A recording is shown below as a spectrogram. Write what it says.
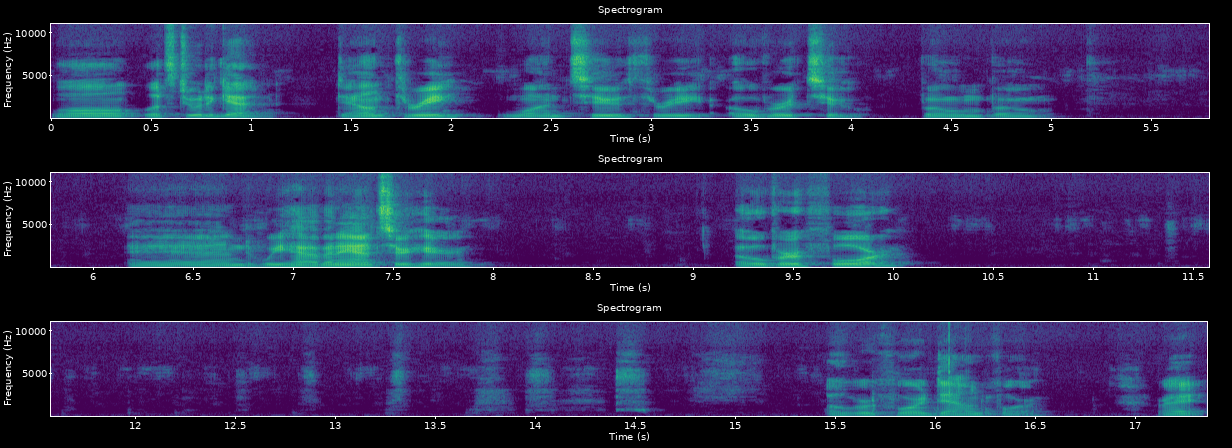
Well, let's do it again. Down three, one, two, three over two. Boom, boom. And we have an answer here. Over four. Over four, down four, right?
